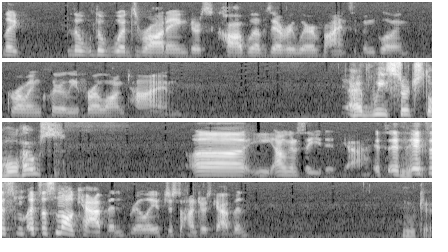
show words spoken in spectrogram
Like, the the wood's rotting. There's cobwebs everywhere. Vines have been glowing, growing clearly for a long time. Have we searched the whole house? Uh, y- I'm gonna say you did. Yeah, it's it's it's a it's a small cabin. Really, it's just a hunter's cabin. Okay.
